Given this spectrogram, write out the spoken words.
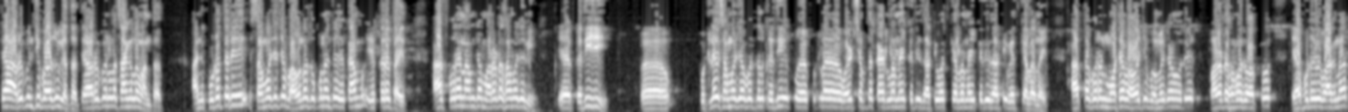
त्या आरोपींची बाजू घेतात. त्या आरोपींना चांगलं मानतात. आणि कुठंतरी समाजाच्या भावना दुखवण्याचे हे काम हे करत आहेत. आजपर्यंत आमच्या मराठा समाजाने कधीही कुठल्याही समाजाबद्दल कधी कुठला वाईट शब्द काढला नाही कधी जातीवाद केला नाही कधी जातीभेद केला नाही. आतापर्यंत मोठ्या भावाची भूमिकामध्ये मराठा समाज वागतो यापुढे वागणार.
